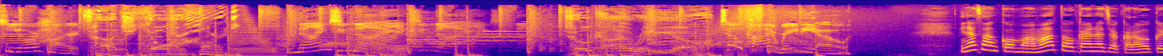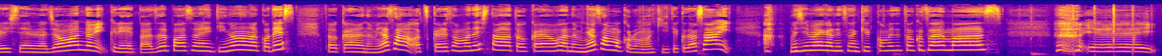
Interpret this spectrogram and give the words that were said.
Touch your heart. Touch your heart. 929. Tokai Radio. Tokai Radio. 皆さんこんばんは。東海ラジオからお送りしているラジオ番組、クリエイターズパーソナリティのななこです。東海オンの皆さん、お疲れ様でした。東海オンファンの皆さんもこのまま聞いてください。あ、無地メガネさん結婚おめでとうございます。イエーイ。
